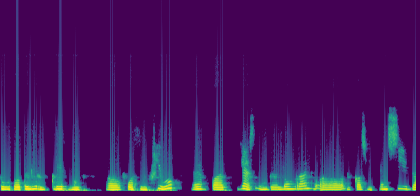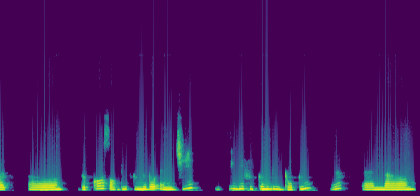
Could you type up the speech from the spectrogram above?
to totally replace this fossil fuel. but yes, in the long run, because we can see that um, the cost of this renewable energy is significantly dropping and um,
